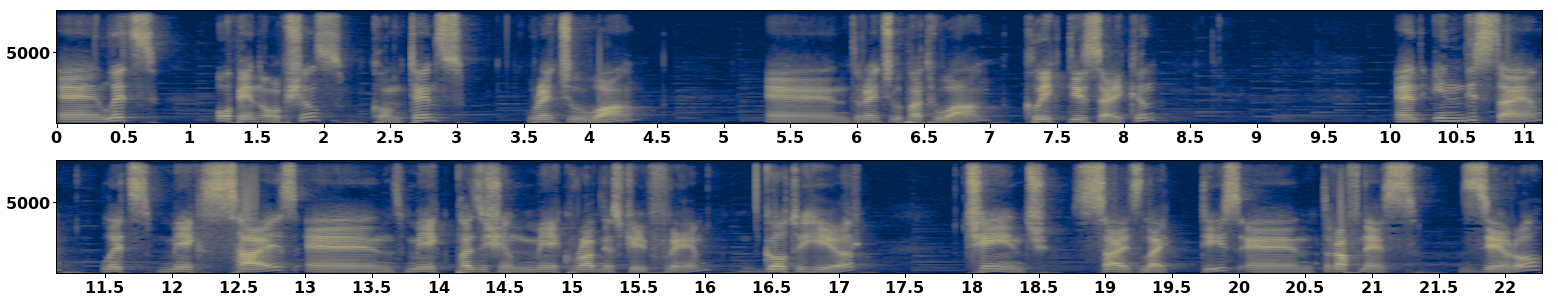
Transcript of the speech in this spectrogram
and let's open options contents Rectangle 1 and Rectangle Path 1 click this icon. And in this time let's make size and make position make roughness keyframe. Go to here change size like this and roughness 0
